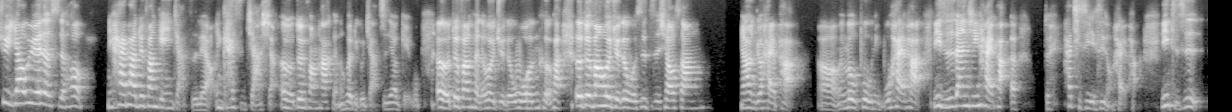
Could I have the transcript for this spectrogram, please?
去邀约的时候，你害怕对方给你假资料，你开始假想，呃，对方他可能会留假资料给我，呃，对方可能会觉得我很可怕，呃，对方会觉得我是直销商，然后你就害怕啊？不不，你不害怕，你只是担心害怕，呃，对他其实也是一种害怕，你只是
